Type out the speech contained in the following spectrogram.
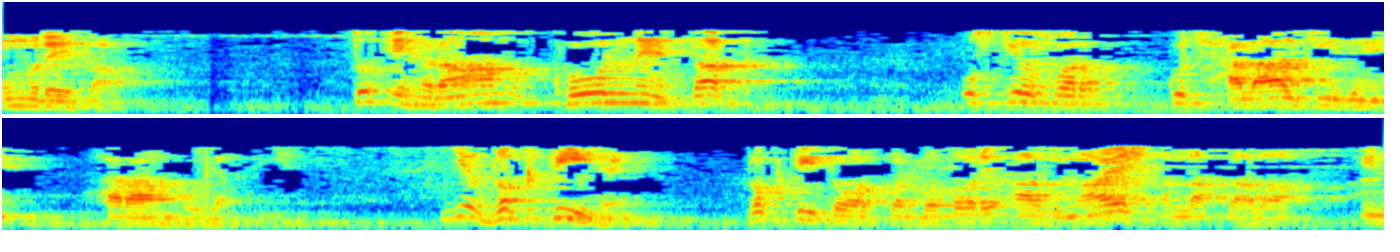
عمرے کا، تو احرام کھولنے تک اس کے اوپر کچھ حلال چیزیں حرام ہو جاتی ہیں۔ یہ وقتی ہے، وقتی طور پر بطور آزمائش اللہ تعالی ان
